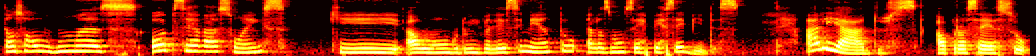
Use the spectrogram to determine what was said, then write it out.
então, são algumas observações que ao longo do envelhecimento elas vão ser percebidas. Aliados ao processo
